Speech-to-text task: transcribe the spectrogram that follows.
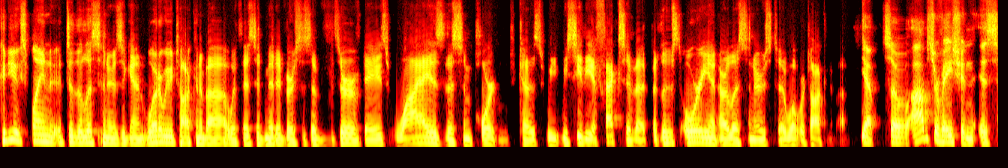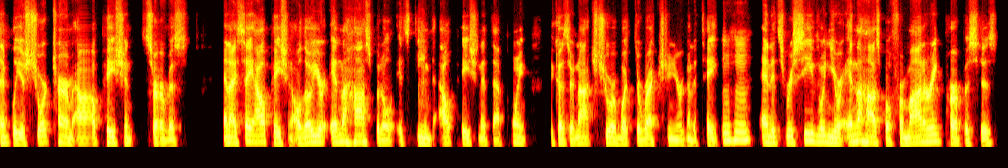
could you explain to the listeners again what are we talking about with this admitted versus observed days? Why is this important? Because we we see the effects of it, but let's orient our listeners to what we're talking about. Yep. So observation is simply a short term outpatient service. And I say outpatient, although you're in the hospital, it's deemed outpatient at that point because they're not sure what direction you're going to take. hmm And it's received when you're in the hospital for monitoring purposes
